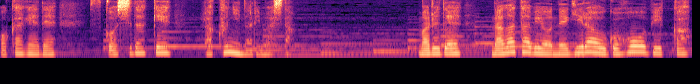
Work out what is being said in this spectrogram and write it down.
おかげで少しだけ楽になりました。まるで長旅をねぎらうご褒美か、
